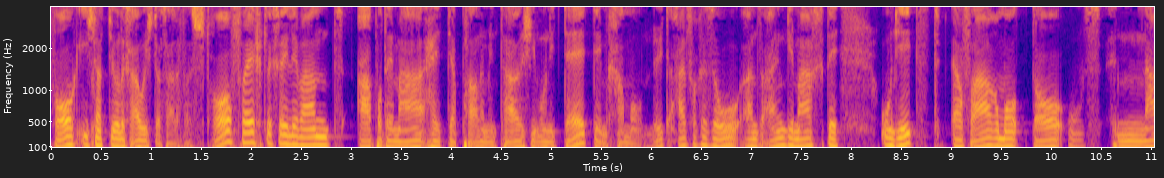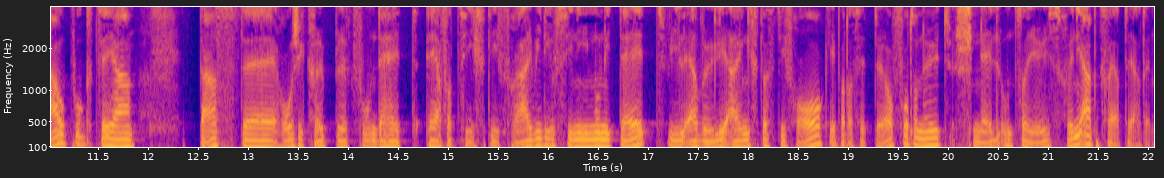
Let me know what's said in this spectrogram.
die Frage ist natürlich auch, ist das alles strafrechtlich relevant? Aber der Mann hat ja parlamentarische Immunität, dem kann man nicht einfach so ans Eingemachte. Und jetzt erfahren wir da aus now.ch, dass der Roger Köppel gefunden hat, er verzichte freiwillig auf seine Immunität, weil er will eigentlich, dass die Frage, ob er das hat oder nicht, schnell und seriös abgeklärt werden.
